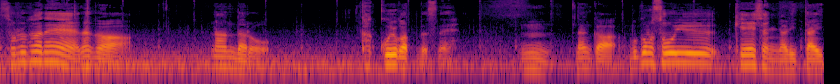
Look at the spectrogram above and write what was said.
それがねなんかなんだろう。かっこよかったですね。うん。なんか僕もそういう経営者になりたい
